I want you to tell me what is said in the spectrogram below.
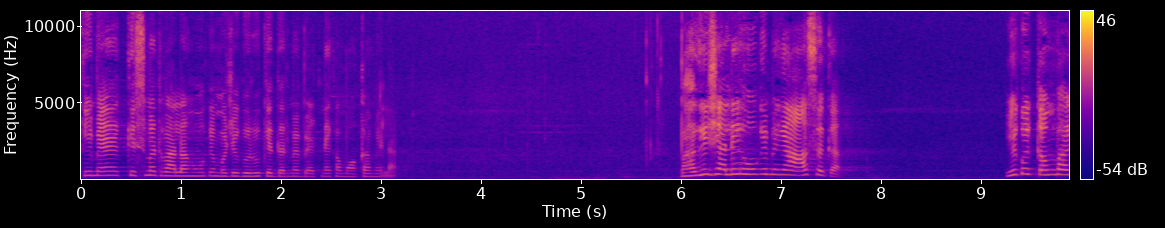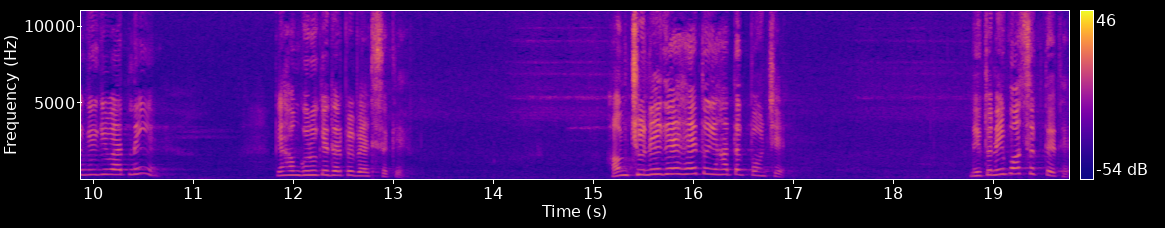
कि मैं किस्मत वाला हूँ कि मुझे गुरु के दर में बैठने का मौका मिला। भाग्यशाली हूँ कि मैं यहाँ आ सका। ये कोई कम भाग्य की बात नहीं है कि हम गुरु के दर पे बैठ सके। हम चुने गए हैं तो यहाँ तक पहुँचे। नहीं तो नहीं पहुँच सकते थे।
